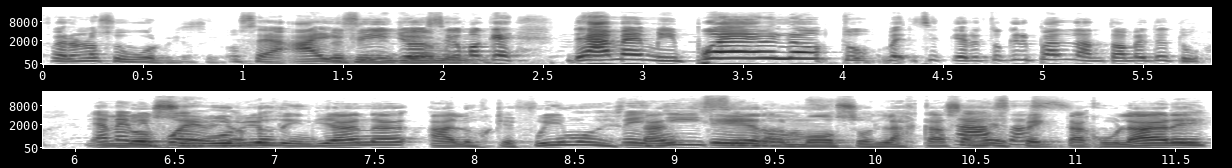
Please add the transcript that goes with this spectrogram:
fueron los suburbios. O sea, ahí sí, yo así como que, déjame mi pueblo. Tú, si quieres tú tanto, vete tú. Déjame mi Los pueblo. suburbios de Indiana a los que fuimos están Bellísimos. hermosos. Las casas, Casas espectaculares.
